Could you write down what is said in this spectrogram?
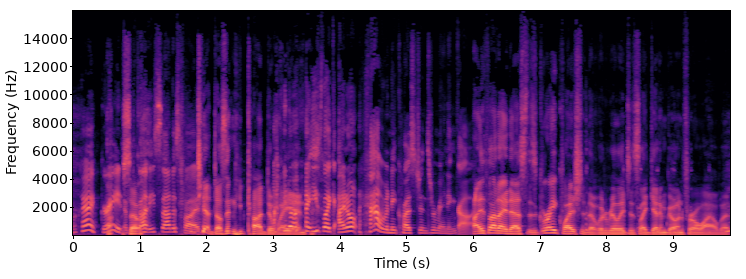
okay, uh, great. so- I'm glad he's satisfied. Yeah, doesn't need God to weigh in. he's like, I don't have any questions remaining, God. I thought I'd ask this great question that would really just like get him going for a while, but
